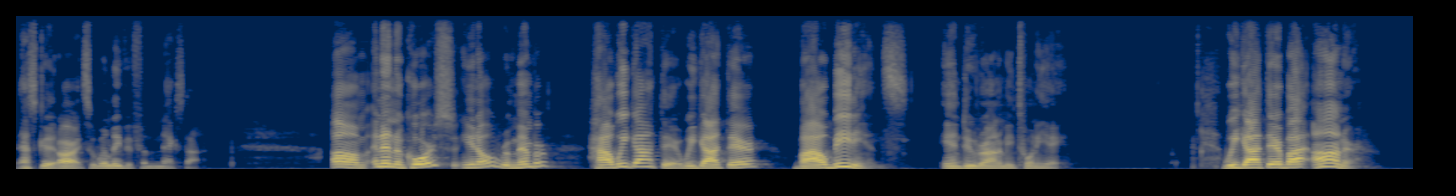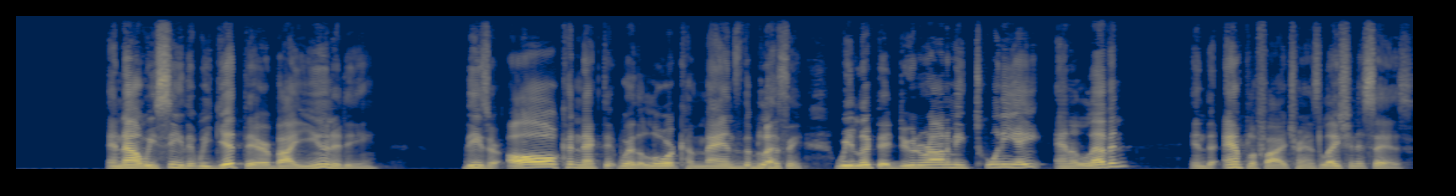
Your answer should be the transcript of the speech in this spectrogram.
that's good. All right, so we'll leave it for the next time. Um, and then, of course, you know, remember how we got there. We got there by obedience in Deuteronomy 28. We got there by honor. And now we see that we get there by unity. These are all connected where the Lord commands the blessing. We looked at Deuteronomy 28 and 11 in the Amplified translation, it says,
